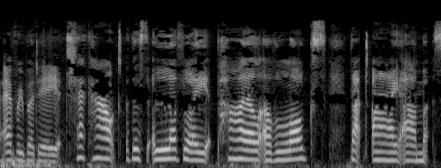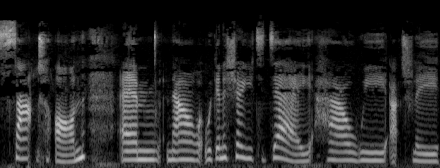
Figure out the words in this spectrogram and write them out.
everybody, check out this lovely pile of logs that I am sat on. Um, now we're going to show you today how we actually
